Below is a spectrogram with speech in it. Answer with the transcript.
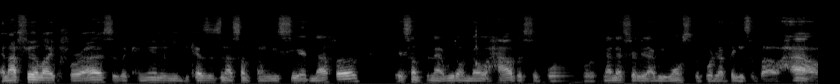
And I feel like for us as a community, because it's not something we see enough of, it's something that we don't know how to support. Not necessarily that we won't support. I think it's about how,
